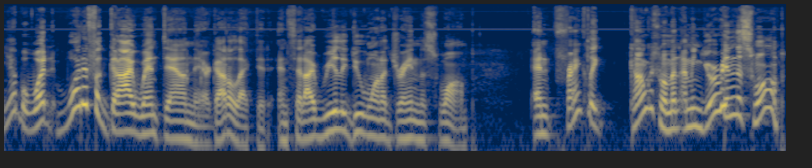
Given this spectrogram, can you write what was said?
Yeah, but what what if a guy went down there, got elected, and said, "I really do want to drain the swamp," and frankly, Congresswoman, I mean, you're in the swamp.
